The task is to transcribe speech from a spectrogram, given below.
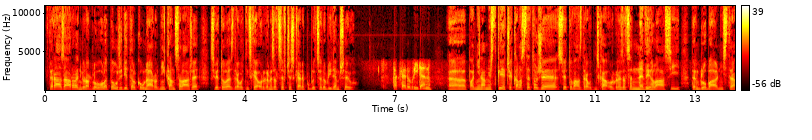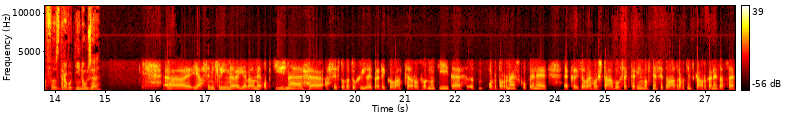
která zároveň byla dlouholetou ředitelkou Národní kanceláře Světové zdravotnické organizace v České republice. Dobrý den přeju. Také dobrý den. Eh, paní náměstkyně, čekala jste to, že Světová zdravotnická organizace nevyhlásí ten globální stav zdravotní nouze? Eh, já si myslím, je velmi obtížné eh, asi v tohleto chvíli predikovat rozhodnutí té eh, odborné skupiny krizového štábu, se kterým vlastně Světová zdravotnická organizace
